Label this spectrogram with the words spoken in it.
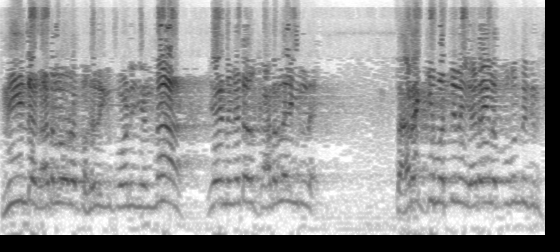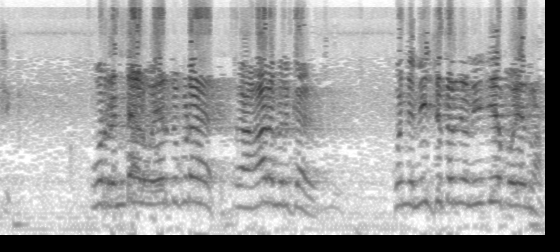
நீண்ட கடலோர பகுதிக்கு போனீங்கன்னா ஏன்னு கேட்டால் கடலே இல்லை. தரைக்கு மத்தியில இடையில புகுந்துக்கிருச்சு. ஒரு ரெண்டாள் உயரத்து கூட ஆழம் இருக்காது. கொஞ்சம் நீச்சல் தெரிஞ்ச நீஞ்சியே போயிடலாம்.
